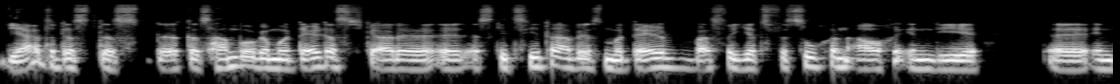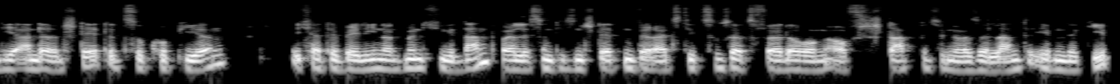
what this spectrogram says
Ja, also das, das, das Hamburger Modell, das ich gerade äh, skizziert habe, ist ein Modell, was wir jetzt versuchen, auch in die, äh, in die anderen Städte zu kopieren. Ich hatte Berlin und München genannt, weil es in diesen Städten bereits die Zusatzförderung auf Stadt- bzw. Landebene gibt.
